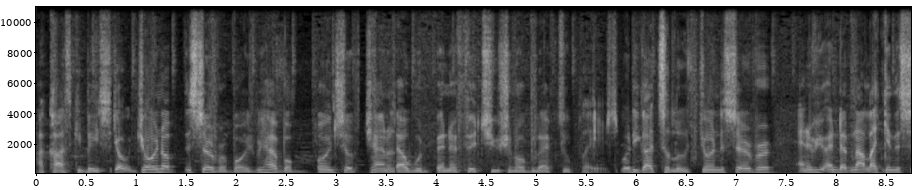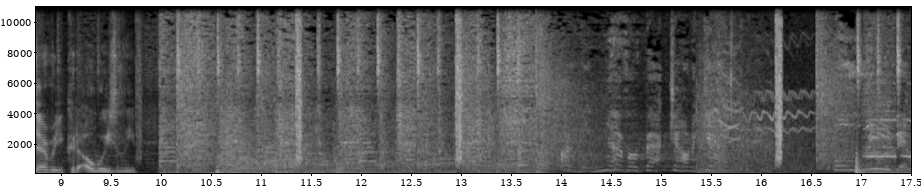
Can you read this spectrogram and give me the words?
Akatsuki base. Yo, join up the server, boys. We have a bunch of channels that would benefit you Shinobi Life 2 players. What do you got to lose? Join the server, and if you end up not liking the server, you could always leave. Believe it.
